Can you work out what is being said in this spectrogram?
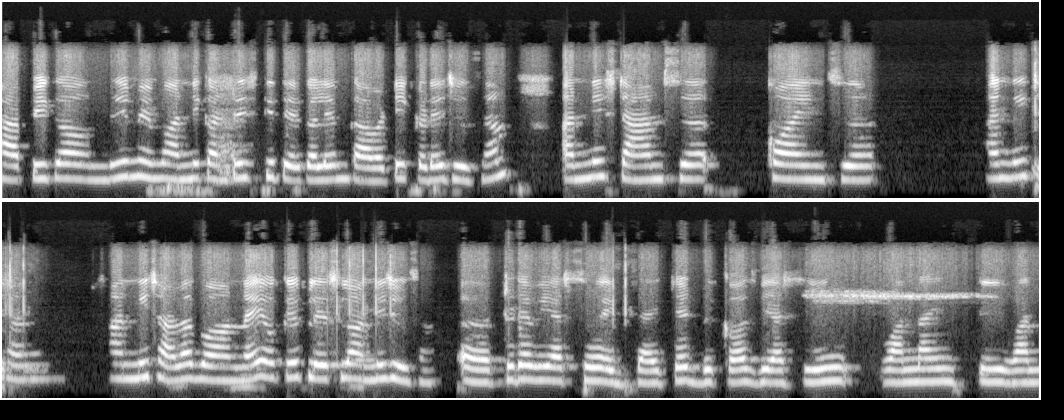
హ్యాపీగా ఉంది. మేము అన్ని కంట్రీస్కి తిరగలేం కాబట్టి ఇక్కడే చూసాం. అన్ని స్టాంప్స్ కాయిన్స్ అన్ని చాలా అన్ని చాలా బాగున్నాయి. ఒకే ప్లేస్లో అన్ని చూసాం. Today we are so excited because we are seeing one ninety one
